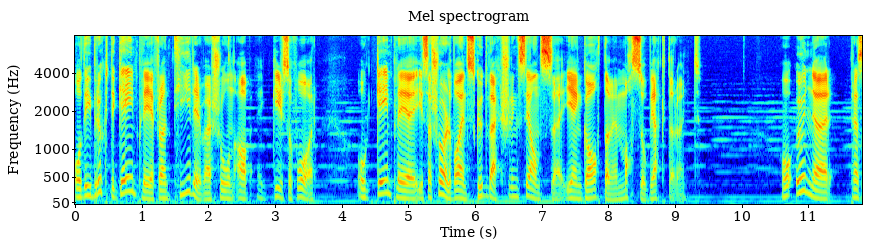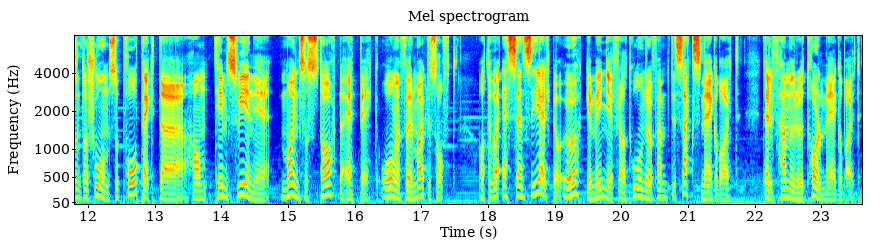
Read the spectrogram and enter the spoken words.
Og de brukte gameplayet fra en tidligere versjon av Gears of War. Og gameplayet i seg sjøl var en skuddvekslingsseanse i en gate med masse objekter rundt. Og under presentasjonen så påpekte han Tim Sweeney, mannen som starta Epic, overfor Microsoft, at det var essensielt å øke minnet fra 256 megabyte til 512 megabyte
